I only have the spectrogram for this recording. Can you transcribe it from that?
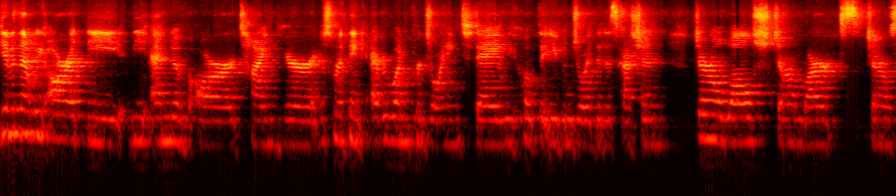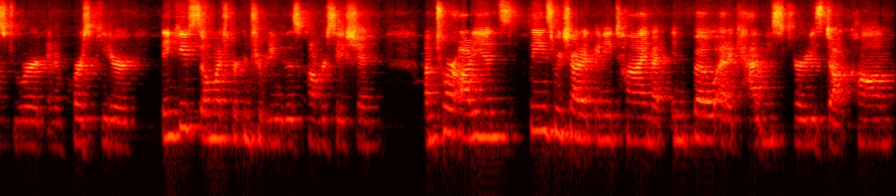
given that we are at the, the end of our time here, I just want to thank everyone for joining today. We hope that you've enjoyed the discussion. General Walsh, General Marks, General Stewart, and of course, Peter, thank you so much for contributing to this conversation. Um, to our audience, please reach out at any time at info at academysecurities.com.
